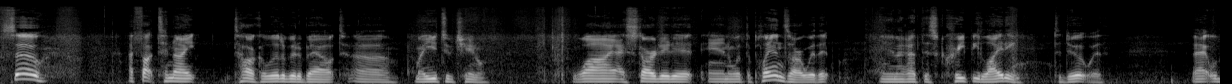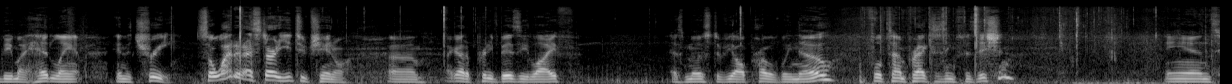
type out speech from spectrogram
So, I thought tonight talk a little bit about uh, my YouTube channel why I started it and what the plans are with it. And I got this creepy lighting to do it with. That would be my headlamp in the tree. So why did I start a YouTube channel? Um, I got a pretty busy life, as most of y'all probably know. Full-time practicing physician. And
